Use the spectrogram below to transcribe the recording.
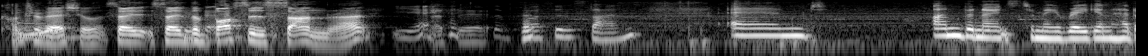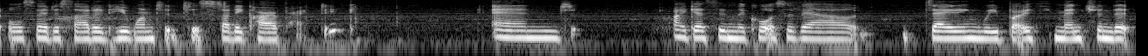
Controversial. So, so the boss's son, right? Yeah, it. the boss's son. And unbeknownst to me, Regan had also decided he wanted to study chiropractic. And I guess in the course of our dating, we both mentioned it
